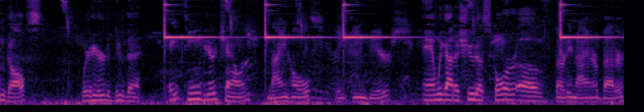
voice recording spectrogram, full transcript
Aaron Golfs. We're here to do the 18 beer challenge, Nine holes, 18 beers, and we got to shoot a score of 39 or better.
